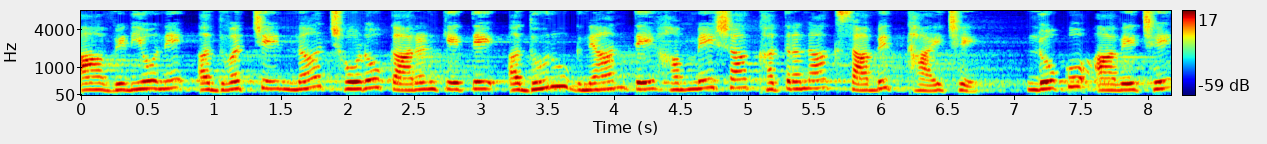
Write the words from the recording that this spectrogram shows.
આ વિડીયોને અધવચ્ચે ન છોડો કારણ કે તે અધૂરું જ્ઞાન તે હંમેશા ખતરનાક સાબિત થાય છે. લોકો આવે છે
